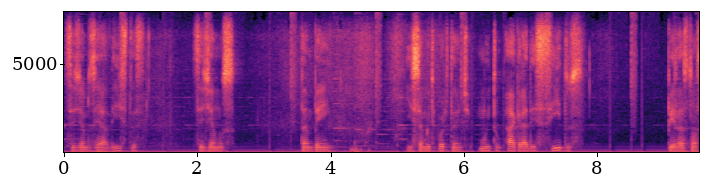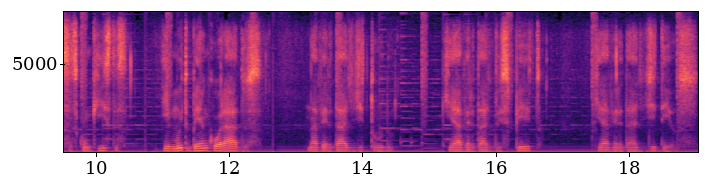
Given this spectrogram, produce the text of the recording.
sejamos realistas, sejamos também, isso é muito importante, muito agradecidos pelas nossas conquistas e muito bem ancorados na verdade de tudo, que é a verdade do Espírito, que é a verdade de Deus.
